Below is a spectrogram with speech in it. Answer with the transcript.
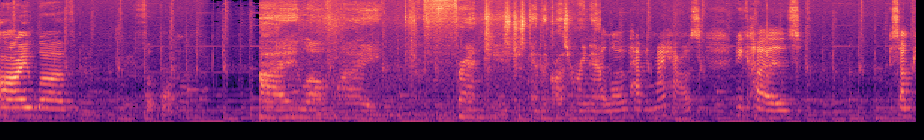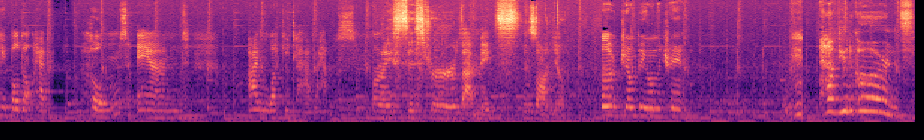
I love football. I love my friend. He's just in the classroom right now. I love having my house because some people don't have homes and I'm lucky to have a house. My sister that makes lasagna. I love jumping on the train. Have unicorns!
